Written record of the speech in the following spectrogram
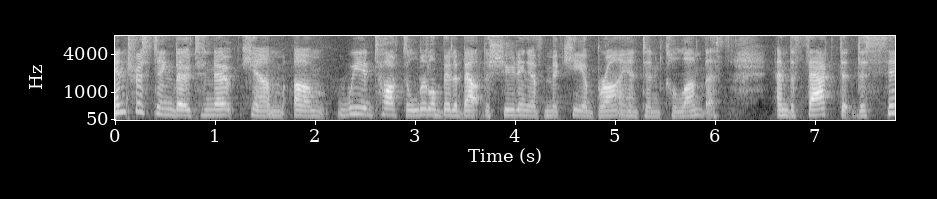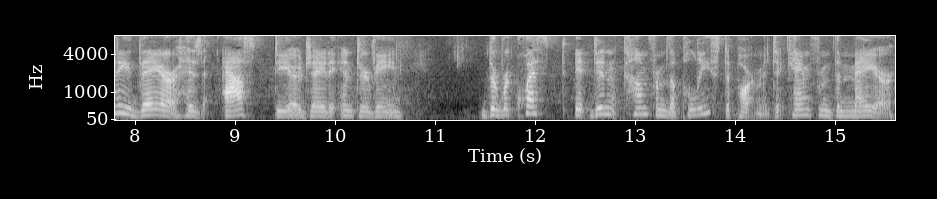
interesting, though, to note, Kim, um, we had talked a little bit about the shooting of Ma'Khia Bryant in Columbus and the fact that the city there has asked DOJ to intervene. The request it didn't come from the police department, it came from the mayor.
